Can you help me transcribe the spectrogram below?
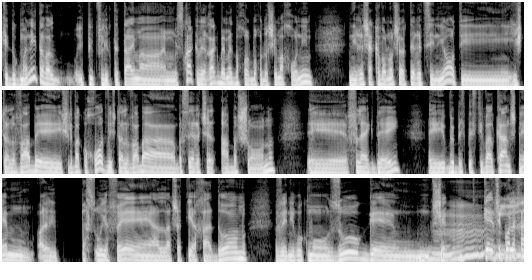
כדוגמנית, אבל היא פלירטטה עם המשחק, ורק באמת בחודשים האחרונים נראה שהכוונות שלה יותר רציניות, היא השתלבה, שילבה כוחות והשתלבה בסרט של אבא שון, Flag Day, ובפסטיבל קאן שניהם אה, פסעו יפה על השטיח האדום, ונראו כמו זוג, אה, ש... כן, שכל אחד...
